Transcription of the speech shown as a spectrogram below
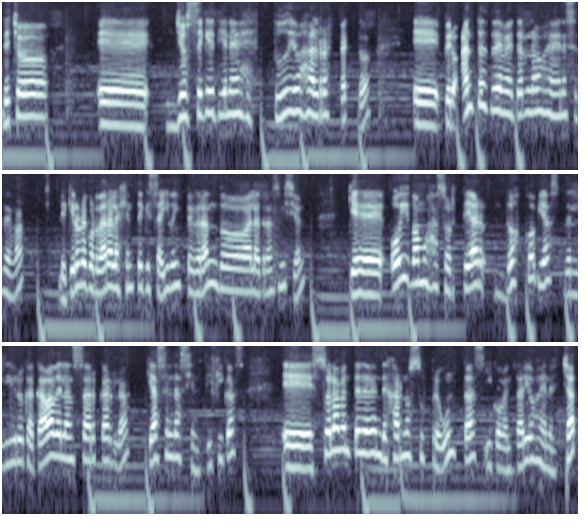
De hecho, eh, yo sé que tienes estudios al respecto, eh, pero antes de meternos en ese tema, le quiero recordar a la gente que se ha ido integrando a la transmisión que hoy vamos a sortear dos copias del libro que acaba de lanzar Carla, que hacen las científicas eh, solamente deben dejarnos sus preguntas y comentarios en el chat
